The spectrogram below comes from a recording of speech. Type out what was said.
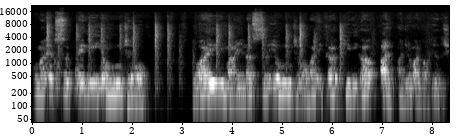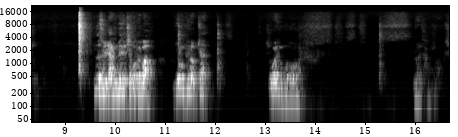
그러면 x 빼기 0 제곱 y 마이너스 0 제곱 하니까 길이가 r 반지름 r가 이런 뜻이거든. 이것을 양면에 제곱해봐. 0 필요 없지? 저거는 뭐 넣어놔. 이렇게 상관없이.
